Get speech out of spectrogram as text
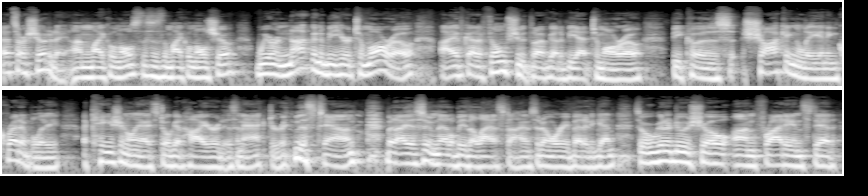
That's our show today. I'm Michael Knowles. This is The Michael Knowles Show. We are not going to be here tomorrow. I've got a film shoot that I've got to be at tomorrow because, shockingly and incredibly, occasionally I still get hired as an actor in this town, but I assume that'll be the last time, so don't worry about it again. So we're going to do a show on Friday instead.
